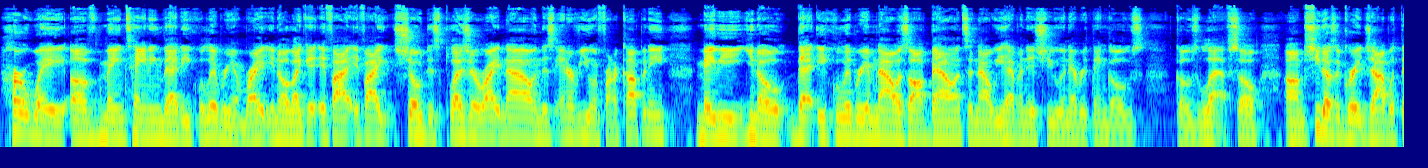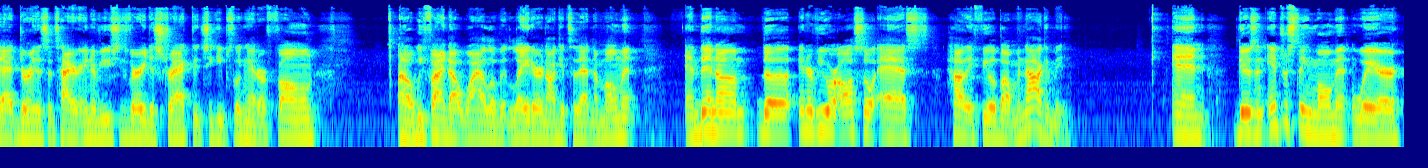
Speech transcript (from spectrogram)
her way of maintaining that equilibrium, right? You know, like if I if I show displeasure right now in this interview in front of company, maybe you know that equilibrium now is off balance, and now we have an issue, and everything goes goes left. So um, she does a great job with that during this entire interview. She's very distracted. She keeps looking at her phone. Uh, we find out why a little bit later, and I'll get to that in a moment. And then um, the interviewer also asks how they feel about monogamy. And there's an interesting moment where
